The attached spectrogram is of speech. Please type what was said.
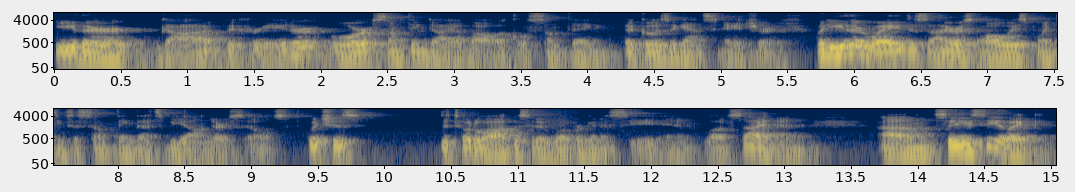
either God, the creator, or something diabolical, something that goes against nature. But either way, desire is always pointing to something that's beyond ourselves, which is the total opposite of what we're going to see in Love Simon. Um, so you see, like,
